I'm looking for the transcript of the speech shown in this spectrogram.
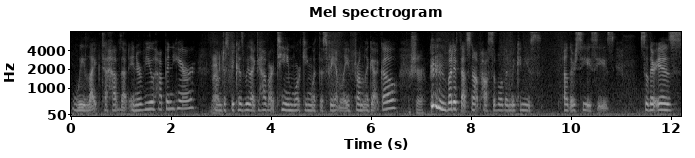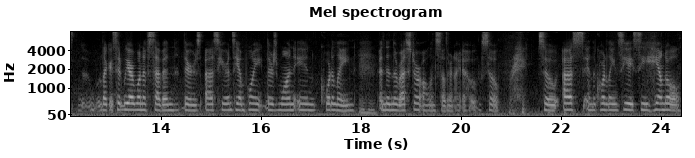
we like to have that interview happen here, um, just because we like to have our team working with this family from the get go. Sure. but if that's not possible, then we can use other CACs. So there is, like I said, we are one of seven. There's us here in Sandpoint. There's one in Coeur d'Alene, mm-hmm. and then the rest are all in southern Idaho. So, right. so us and the Coeur d'Alene CAC handle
